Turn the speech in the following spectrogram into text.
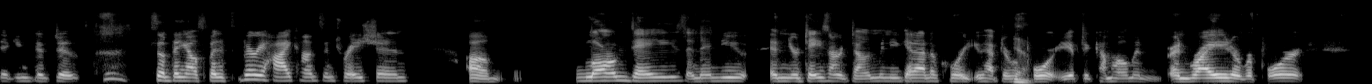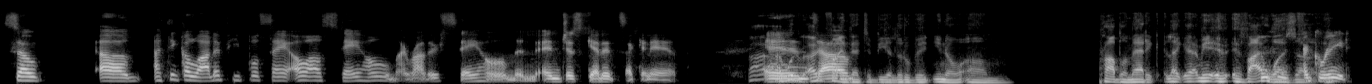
digging ditches, something else, but it's very high concentration, um, long days, and then you and your days aren't done when you get out of court. You have to report. Yeah. You have to come home and and write or report. So um, I think a lot of people say, "Oh, I'll stay home. I rather stay home and and just get it secondhand." I, and, I would um, find that to be a little bit, you know, um, problematic. Like, I mean, if, if I mm-hmm. was uh, agreed,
